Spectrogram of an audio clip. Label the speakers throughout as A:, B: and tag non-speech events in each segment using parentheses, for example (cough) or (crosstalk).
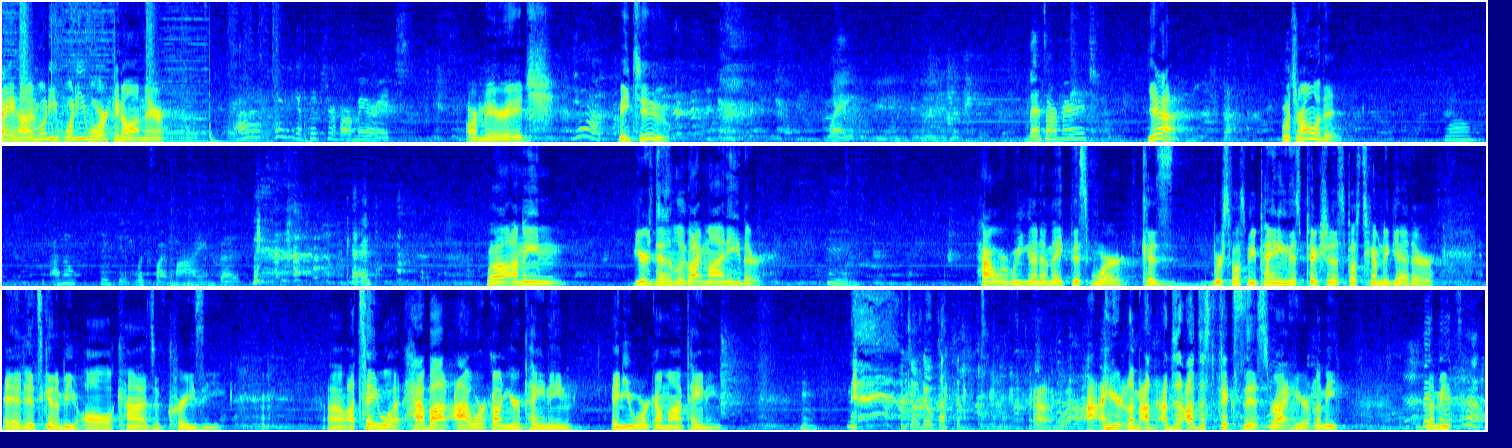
A: Hey, hon, what are you, what are you working on there?
B: I am taking a picture of our marriage.
A: Our marriage?
B: Yeah.
A: Me too.
B: Wait. That's our marriage?
A: Yeah. What's wrong with it?
B: Well, I don't think it looks like mine, but (laughs) okay.
A: Well, I mean, yours doesn't look like mine either. Hmm. How are we going to make this work? Because we're supposed to be painting this picture that's supposed to come together and it's going to be all kinds of crazy. Uh, I'll tell you what, how about I work on your painting and you work on my painting?
B: Hmm. I (laughs) don't know about that. Uh, I,
A: here, let me, I'll, just, I'll just fix this right here. Let me.
B: But let me. How,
